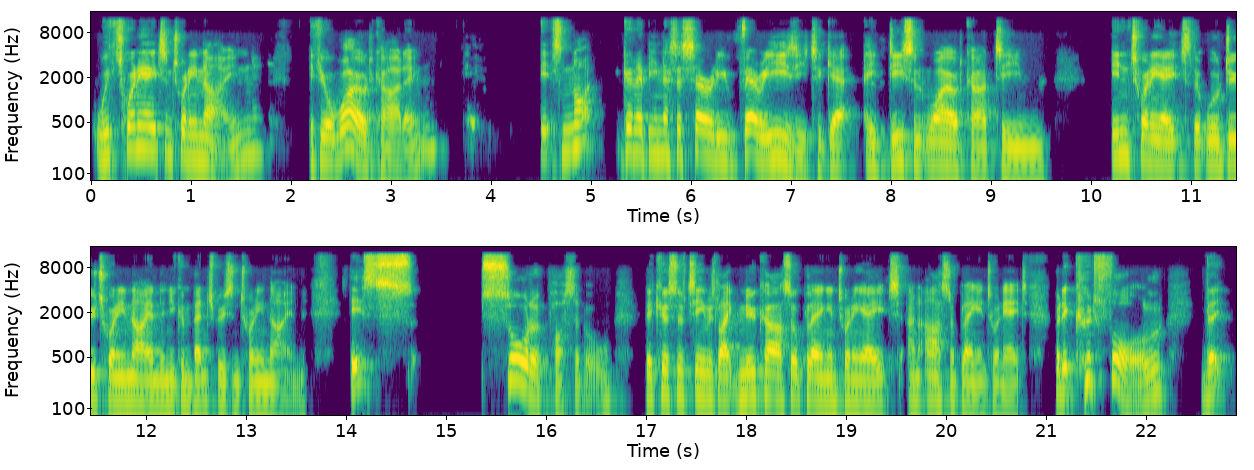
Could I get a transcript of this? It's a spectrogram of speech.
with 28 and 29, if you're wild carding, it's not going to be necessarily very easy to get a decent wild card team in 28 that will do 29, then you can bench boost in 29. It's sort of possible because of teams like Newcastle playing in 28 and Arsenal playing in 28. But it could fall that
